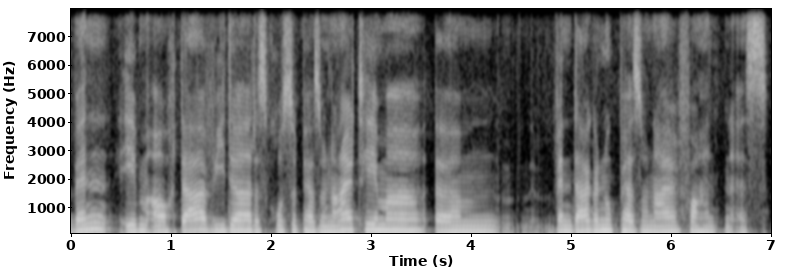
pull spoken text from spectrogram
wenn eben auch da wieder das große Personalthema, ähm, wenn da genug Personal vorhanden ist.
